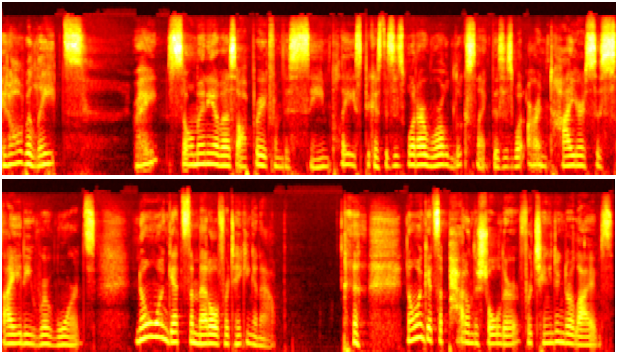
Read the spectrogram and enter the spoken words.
it all relates, right? So many of us operate from the same place because this is what our world looks like. This is what our entire society rewards. No one gets the medal for taking a nap. no one gets a pat on the shoulder for changing their lives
